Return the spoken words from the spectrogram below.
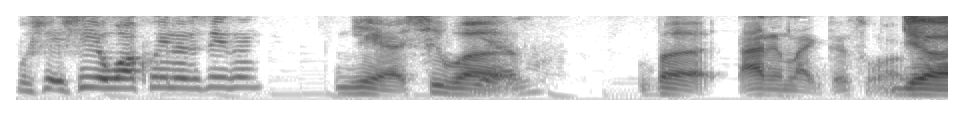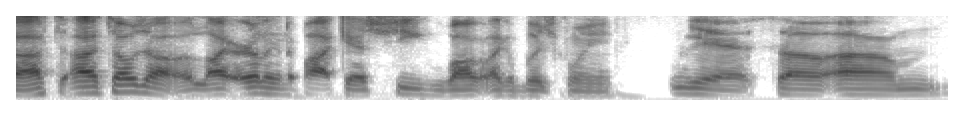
Was she, is she your walk queen of the season? Yeah, she was, but I didn't like this walk. Yeah, I, I told y'all like early in the podcast, she walked like a butch queen. yeah. So um,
